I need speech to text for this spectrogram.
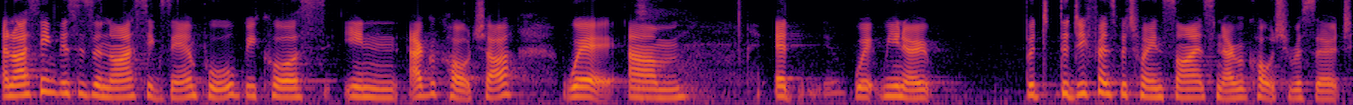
And I think this is a nice example because in agriculture, where um, it, you know, but the difference between science and agriculture research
